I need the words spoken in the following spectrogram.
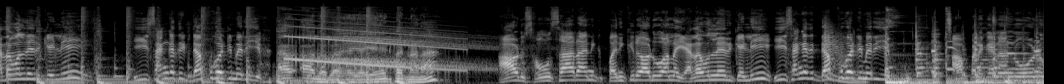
ఎదవల దగ్గరికి వెళ్ళి ఈ సంగతి డప్పు కొట్టి మరీ పెద్దనాన్న? ఆడు సంసారానికి పనికిరాడు అన్న ఎదవల దగ్గరికి వెళ్ళి ఈ సంగతి డప్పు కొట్టి మరీ చెప్పు. అప్పటికైనా నోళ్ళు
